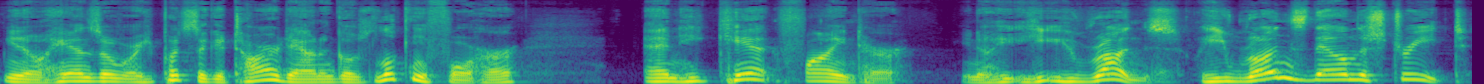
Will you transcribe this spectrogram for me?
you know, hands over he puts the guitar down and goes looking for her and he can't find her. You know, he he runs. He runs down the street.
